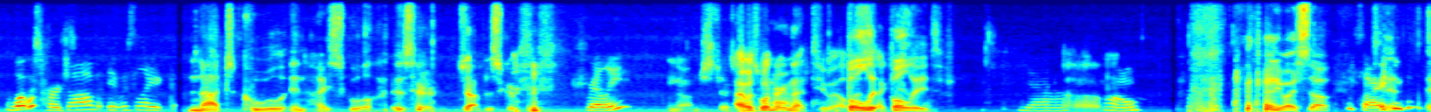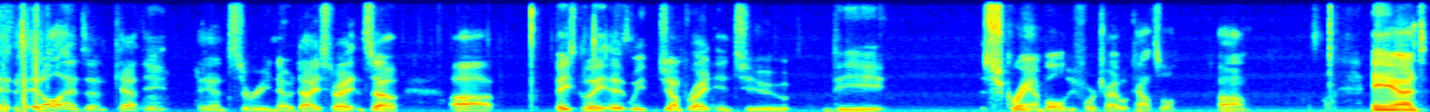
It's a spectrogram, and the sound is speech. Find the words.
What was her job? It was like, Not cool in high school is her job description. really? no, I'm just joking. I was wondering that too. Elvis. I Bullied. bullied. Yeah. Um, Oh, anyway, so sorry. it, it, it all ends in Kathy and Cirie no dice, right? And so uh, basically, it, we jump right into the scramble before tribal council. Um, and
